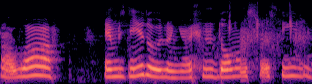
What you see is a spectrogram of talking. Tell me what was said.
Allah. Emiz niye doğdun ya? Şimdi doğmanın sırası değil mi?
